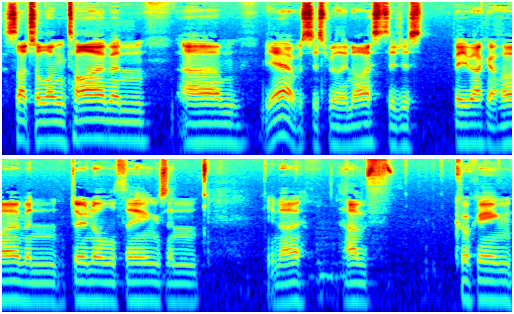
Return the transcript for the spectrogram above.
such a long time. And um, yeah, it was just really nice to just be back at home and do normal things and you know have cooking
